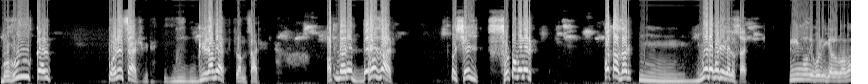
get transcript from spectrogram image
বহুকাল পরে, স্যার। গ্রামে আসলাম স্যার। আপনারে দেহে স্যার সেই ছোটবেলার কথা স্যার মনে পড়ে গেল স্যার। কি মনে পড়ে গেল বাবা?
